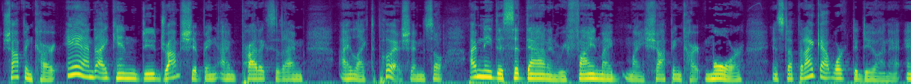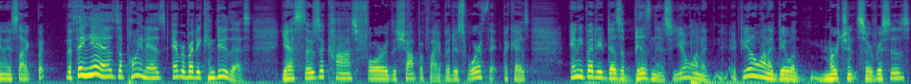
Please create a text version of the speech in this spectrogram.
shopping cart and I can do drop shipping on products that I'm I like to push. And so I need to sit down and refine my, my shopping cart more and stuff. But I got work to do on it. And it's like, but the thing is, the point is, everybody can do this. Yes, there's a cost for the Shopify, but it's worth it because anybody does a business, you don't want to, if you don't want to deal with merchant services,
